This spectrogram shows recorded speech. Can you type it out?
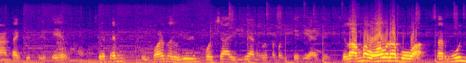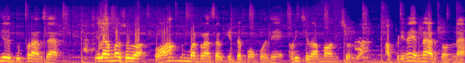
கான்டாக்ட் எடுத்துக்கிட்டே இருக்கும். சில டைம் குழந்தை யூரின் போச்சா இல்லையான்னு கூட நமக்கு தெரியாது. சில அம்மா ஓவரா போவா. சார் மூஞ்சில துப்புறான் சார். சில அம்மா சொல்லுவா வாக்கிங் பண்றான் சார் கிட்ட போகும்போது. அப்படி சில அம்மா வந்து சொல்லுவாங்க அப்படின்னா என்ன அர்த்தம்னா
